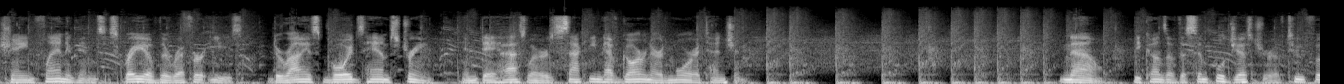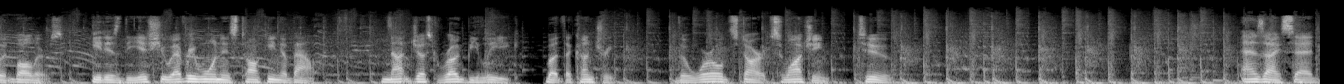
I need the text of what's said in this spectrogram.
Shane Flanagan's spray of the referees, Darius Boyd's hamstring, and Des Hasler's sacking have garnered more attention. Now, because of the simple gesture of two footballers, it is the issue everyone is talking about. Not just rugby league, but the country. The world starts watching, too. As I said,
